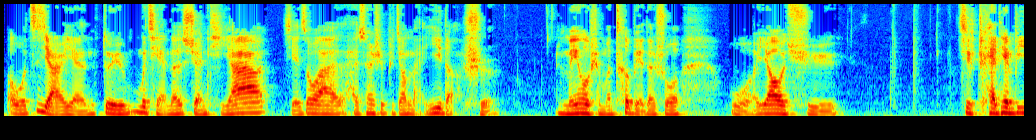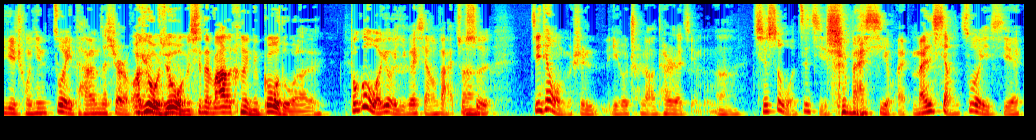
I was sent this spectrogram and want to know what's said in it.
呃我自己而言，对于目前的选题啊、节奏啊，还算是比较满意的，是没有什么特别的说我要去就开天辟地重新做一摊的事儿。OK，我觉得我们现在挖的坑已经够多了。不过我有一个想法，就是今天我们是一个纯聊天儿的节目，嗯其实我自己是蛮喜欢、蛮想做一些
